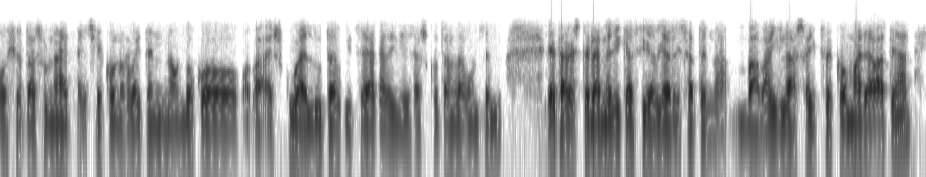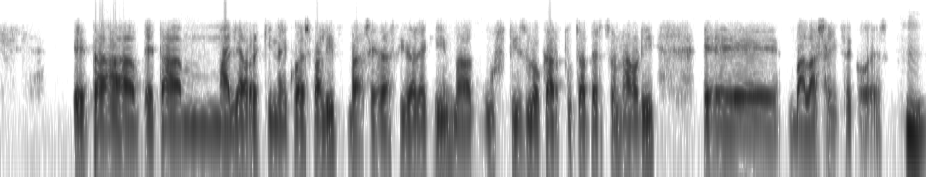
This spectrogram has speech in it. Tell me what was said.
goxotasuna eta etxeko norbaiten ondoko ba, eskua helduta ukitzeak adibidez askotan laguntzen du, eta bestela medikazioa behar izaten da. Ba, bai lasaitzeko maila batean, eta eta maila horrekin nahikoa ez balitz, ba, sedazioarekin, ba, guztiz lokartuta pertsona hori e, ba, lasaitzeko ez. Hmm.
